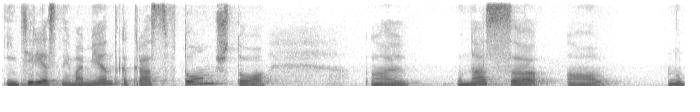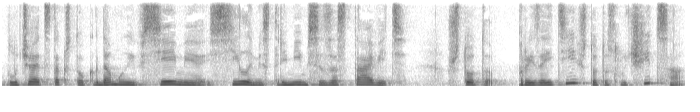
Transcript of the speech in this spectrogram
интересный момент как раз в том, что э, у нас э, ну, получается так, что когда мы всеми силами стремимся заставить что-то произойти, что-то случиться,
